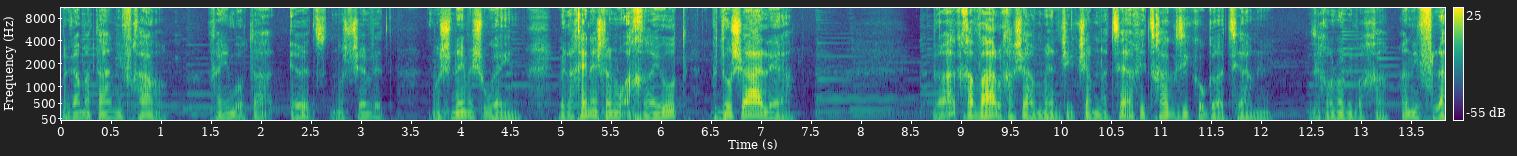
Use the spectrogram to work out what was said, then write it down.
וגם אתה הנבחר. חיים באותה ארץ נושבת כמו שני משוגעים, ולכן יש לנו אחריות קדושה עליה. ורק חבל, חשב מנצ'יק, שהמנצח יצחק זיקו גרציאני, זיכרונו לברכה, הנפלא,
